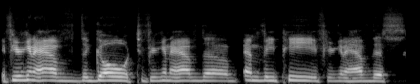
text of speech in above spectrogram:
if you're gonna have the goat, if you're gonna have the MVP, if you're gonna have this,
